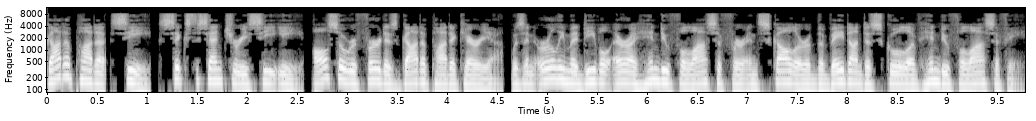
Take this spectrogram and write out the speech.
Gaudapada c. 6th century CE, also referred as Gaudapadacharya, was an early medieval-era Hindu philosopher and scholar of the Vedanta school of Hindu philosophy.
